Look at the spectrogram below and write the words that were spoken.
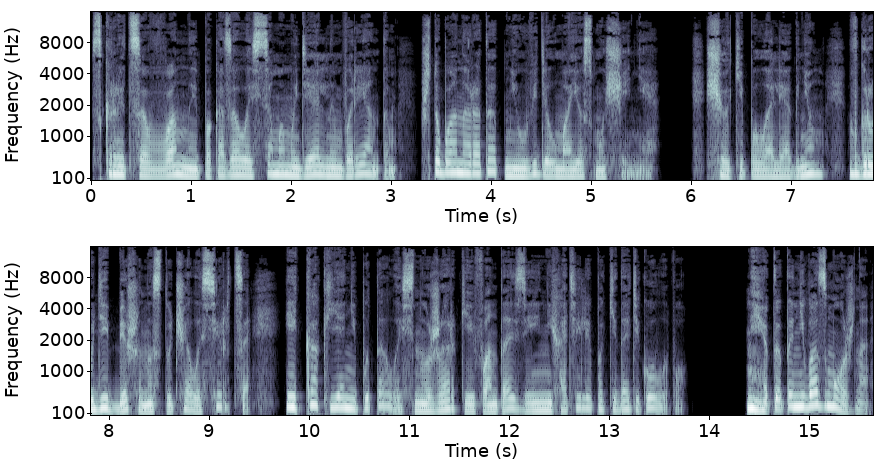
Скрыться в ванной показалось самым идеальным вариантом, чтобы Анаратат не увидел мое смущение. Щеки пылали огнем, в груди бешено стучало сердце, и как я не пыталась, но жаркие фантазии не хотели покидать голову. Нет, это невозможно,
